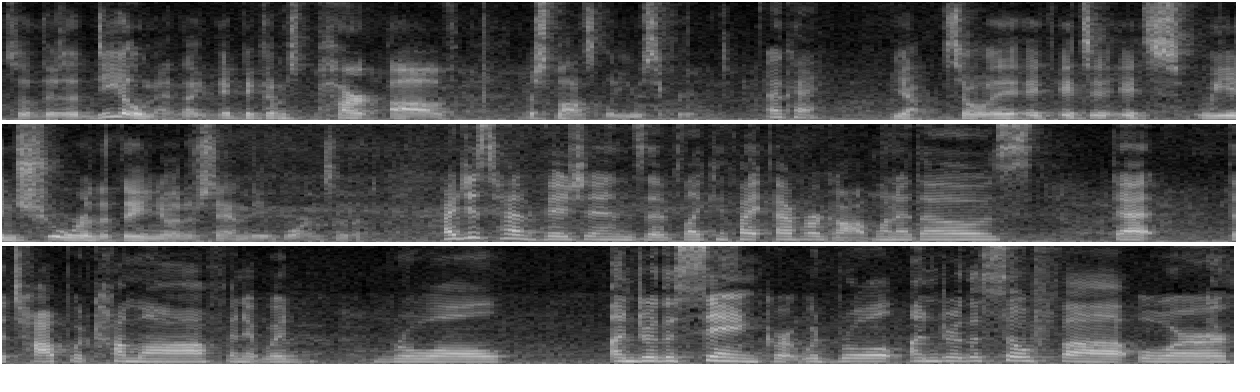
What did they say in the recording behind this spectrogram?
So there's a deal, man. Like it becomes part of responsible use agreement. Okay. Yeah. So it, it, it's it's we ensure that they understand the importance of it. I just have visions of like if I ever got one of those, that the top would come off and it would roll under the sink or it would roll under the sofa or,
